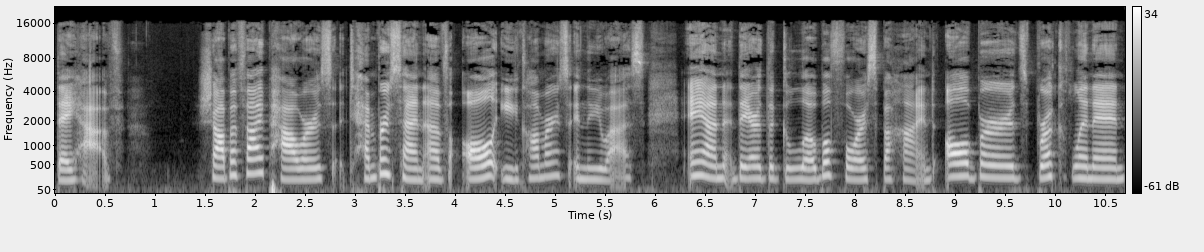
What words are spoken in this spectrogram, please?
they have. Shopify powers 10% of all e commerce in the US, and they are the global force behind Allbirds, Brooklinen,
